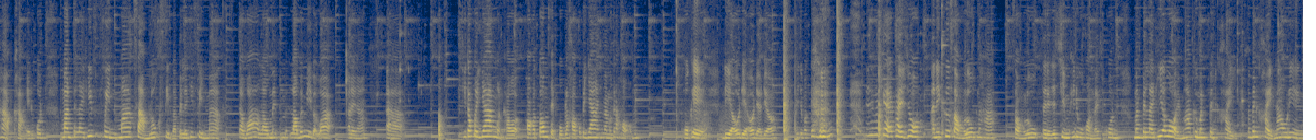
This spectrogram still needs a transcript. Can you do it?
หาบขายทุกคน มันเป็นอะไรที่ฟินมาก3ลูก10อะเป็นอะไรที่ฟินมาก แต่ว่าเราไม่เราไม่มีแบบว่าอะไรนะอ่าที่ต้องไปย่างเหมือนเขาพอเขาต้มเสร็จปุ๊บแล้วเขาก็ไปย่างใช่ไหมมันก็จะหอม โอเค เดี๋ยวเดี๋ยวเดี๋ยวเดี๋ยวพี่จะมาแกะพี่จะมาแกะไข่โชว์อันนี้คือสองลูกนะคะสองลูกแต่เดี๋ยวจะชิมให้ดูก่อนไหมทุกคน มันเป็นอะไรที่อร่อยมากคือมันเป็นไข่ มันเป็นไข่เน่านี่เองจ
